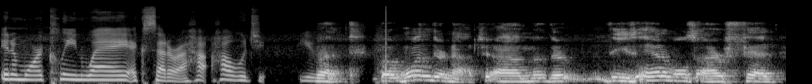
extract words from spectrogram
in a more clean way, etc. How, how would you? You... Right. But one, they're not. Um, they're, these animals are fed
